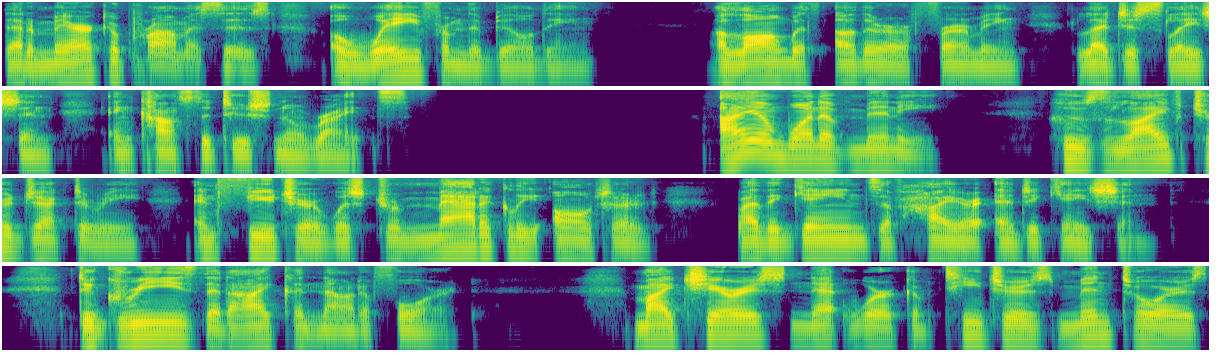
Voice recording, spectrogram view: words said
that America promises away from the building, along with other affirming legislation and constitutional rights. I am one of many whose life trajectory and future was dramatically altered by the gains of higher education, degrees that I could not afford. My cherished network of teachers, mentors,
